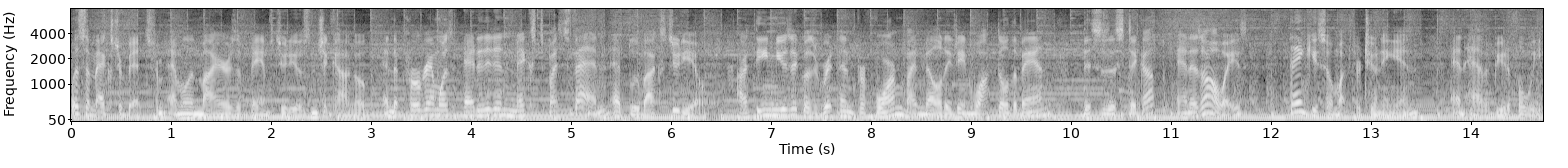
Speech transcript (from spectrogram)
with some extra bits from Emmalyn Meyers of BAM Studios in Chicago, and the program was edited and mixed by Sven at Blue Box Studio. Our theme music was written and performed by Melody Jane Wachtel, the band. This is a Stickup, and as always, thank you so much for tuning in, and have a beautiful week.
